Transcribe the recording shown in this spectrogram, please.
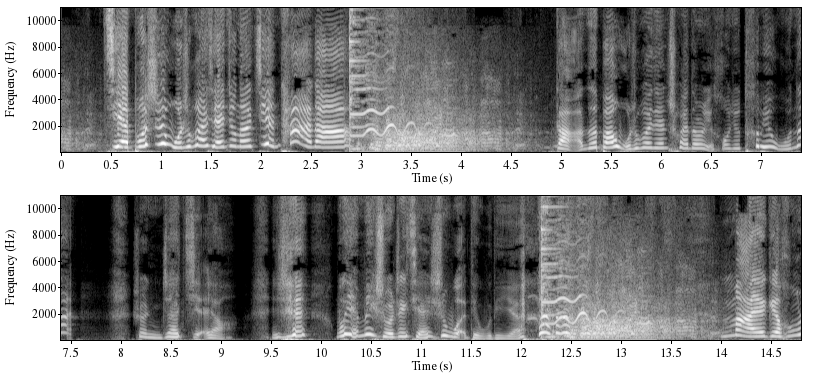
姐不是五十块钱就能践踏的。嘎子把五十块钱揣兜以后就特别无奈，说：“你这姐呀，你这我也没说这钱是我丢的呀。妈呀，给红茶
